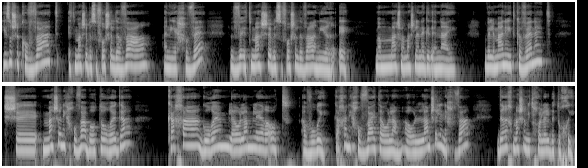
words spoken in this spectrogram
היא זו שקובעת את מה שבסופו של דבר אני אחווה, ואת מה שבסופו של דבר אני אראה, ממש ממש לנגד עיניי. ולמה אני מתכוונת? שמה שאני חווה באותו רגע, ככה גורם לעולם להיראות עבורי. ככה אני חווה את העולם. העולם שלי נחווה דרך מה שמתחולל בתוכי.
